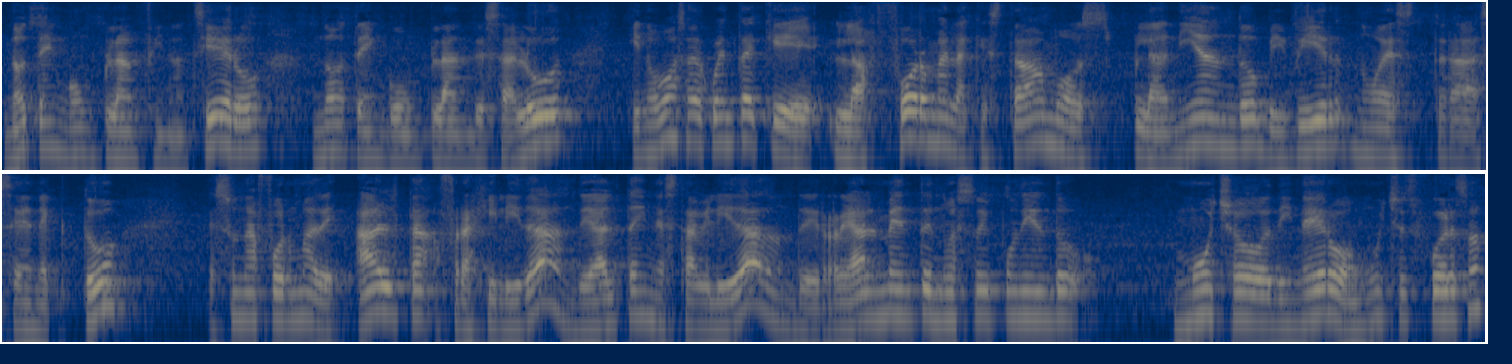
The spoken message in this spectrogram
No tengo un plan financiero, no tengo un plan de salud y nos vamos a dar cuenta que la forma en la que estábamos planeando vivir nuestra senectud es una forma de alta fragilidad, de alta inestabilidad, donde realmente no estoy poniendo mucho dinero o mucho esfuerzo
